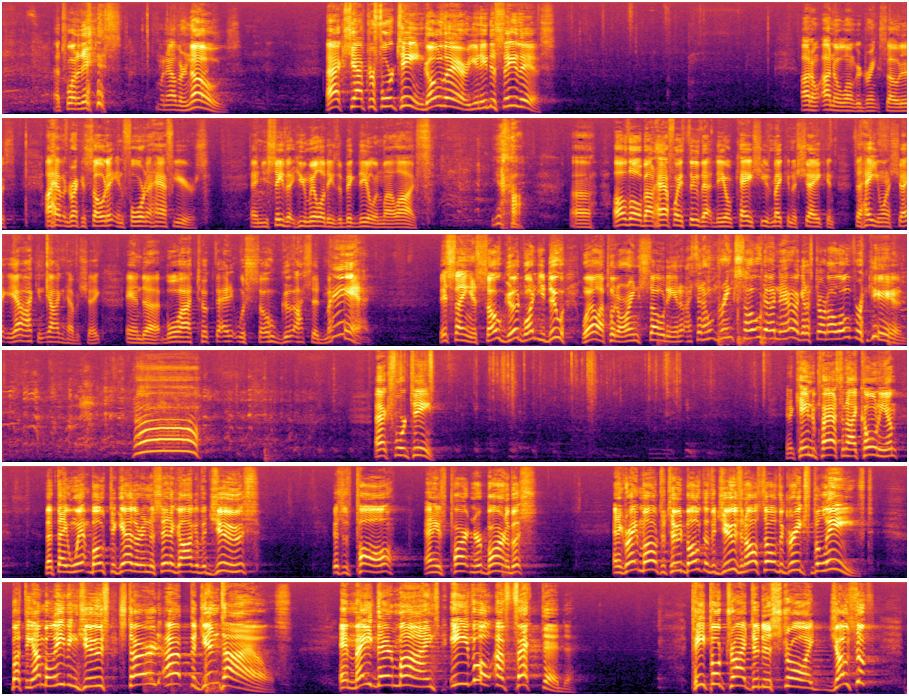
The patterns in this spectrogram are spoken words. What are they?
that's what it is? Coming out of their nose. Acts chapter 14. Go there. You need to see this. I don't I no longer drink sodas. I haven't drank a soda in four and a half years. And you see that humility is a big deal in my life. Yeah. Uh, although about halfway through that deal, Kay, she was making a shake and said, Hey, you want a shake? Yeah, I can, yeah, I can have a shake. And uh, boy, I took that. It was so good. I said, Man, this thing is so good. What do you do? Well, I put orange soda in it. I said, I don't drink soda now. I got to start all over again. oh. Acts 14. And it came to pass in Iconium that they went both together in the synagogue of the Jews. This is Paul and his partner Barnabas and a great multitude, both of the Jews and also of the Greeks, believed. But the unbelieving Jews stirred up the Gentiles and made their minds evil affected. People tried to destroy Joseph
